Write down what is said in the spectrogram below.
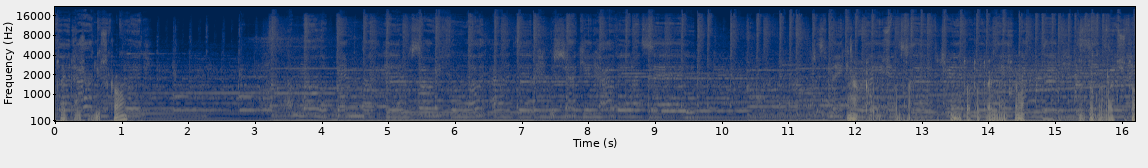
tutaj gdzieś blisko. A tu jest, dobra. No to tutaj będziemy zdobywać to.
